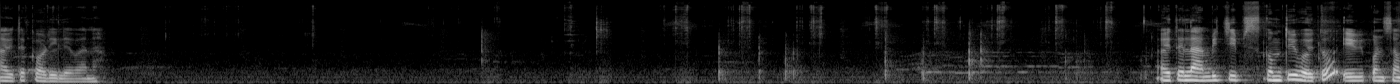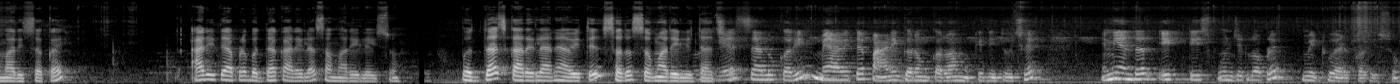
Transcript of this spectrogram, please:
આવી રીતે કળી લેવાના. રીતે લાંબી ચિપ્સ ગમતી હોય તો એવી પણ સમારી શકાય. આ રીતે આપણે બધા કારેલા સમારી લઈશું. બધા જ કારેલાને આવી રીતે સરસ સમારી લીધા છે. ગેસ ચાલુ કરી મેં આવી રીતે પાણી ગરમ કરવા મૂકી દીધું છે. એની અંદર એક ટીસ્પૂન જેટલું આપણે મીઠું એડ કરીશું.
